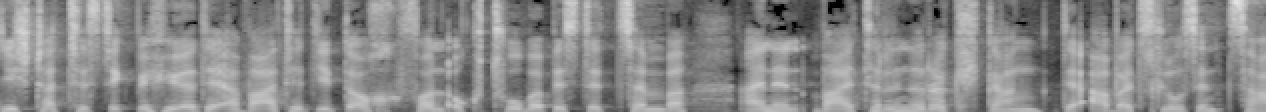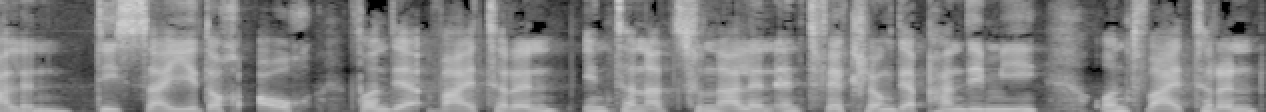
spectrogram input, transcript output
Die Statistikbehörde erwartet jedoch von Oktober bis Dezember einen weiteren Rückgang der Arbeitslosenzahlen. Dies sei jedoch auch von der weiteren internationalen Entwicklung der Pandemie und weiteren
